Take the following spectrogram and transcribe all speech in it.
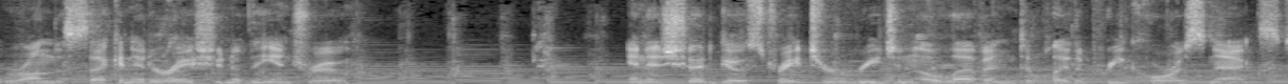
We're on the second iteration of the intro, and it should go straight to region 11 to play the pre-chorus next.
